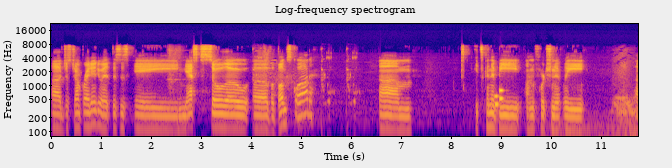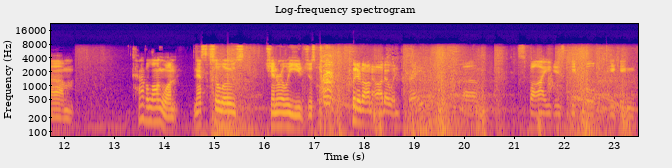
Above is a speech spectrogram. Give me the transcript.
Uh, just jump right into it. This is a nest solo of a bug squad. Um, it's going to be, unfortunately, um, kind of a long one. Nest solos, generally you just put it on auto and pray. Um, Spy is capable of taking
